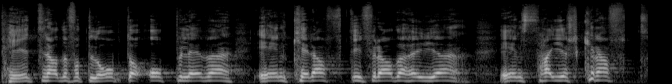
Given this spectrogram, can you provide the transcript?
Peter hadde fått lov til å oppleve en kraft ifra det høye, en seierskraft.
